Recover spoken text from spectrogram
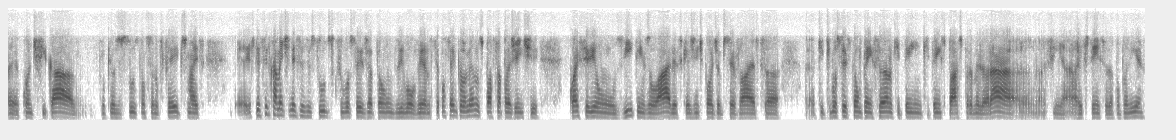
é, quantificar, porque os estudos estão sendo feitos, mas é, especificamente nesses estudos que vocês já estão desenvolvendo, você consegue pelo menos passar para a gente quais seriam os itens ou áreas que a gente pode observar essa, o que, que vocês estão pensando que tem, que tem espaço para melhorar enfim, a eficiência da companhia?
